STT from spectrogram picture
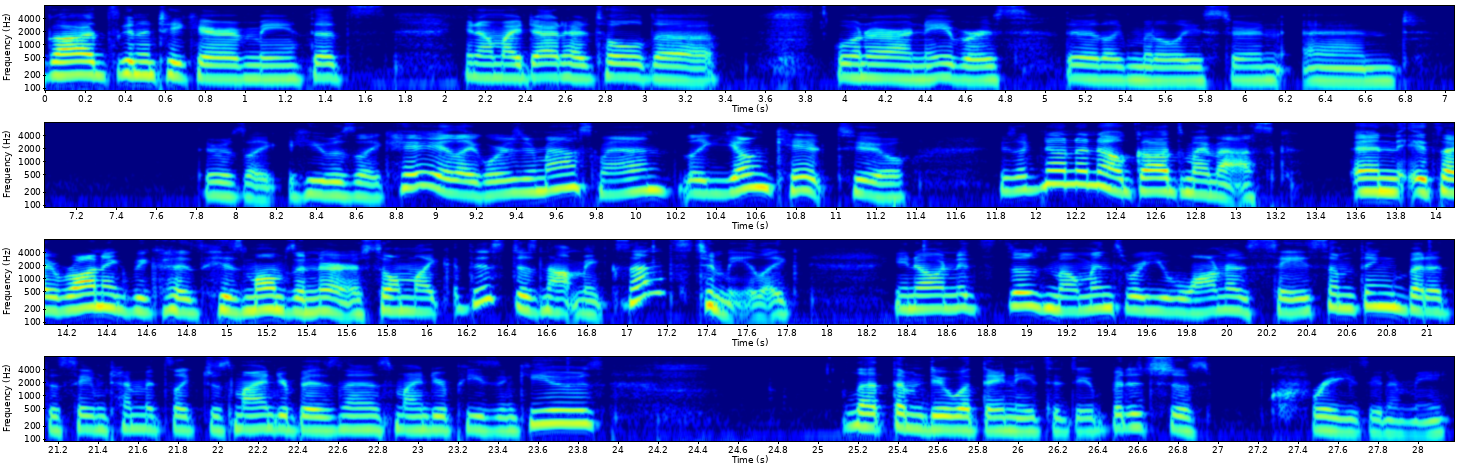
God's gonna take care of me. That's, you know, my dad had told uh, one of our neighbors, they're like Middle Eastern, and there was like, he was like, hey, like, where's your mask, man? Like, young kid too. He's like, no, no, no, God's my mask. And it's ironic because his mom's a nurse. So I'm like, this does not make sense to me. Like, you know, and it's those moments where you want to say something, but at the same time, it's like, just mind your business, mind your P's and Q's, let them do what they need to do. But it's just crazy to me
